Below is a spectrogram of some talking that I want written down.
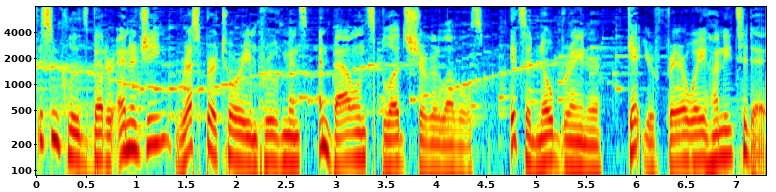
This includes better energy, respiratory improvements, and balanced blood sugar levels. It's a no brainer. Get your Fairway honey today.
